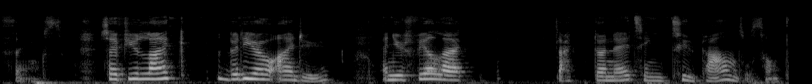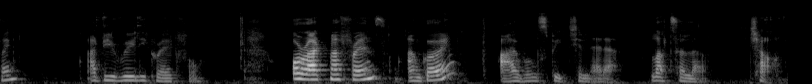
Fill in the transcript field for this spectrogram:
thanks. So if you like the video I do and you feel like like donating two pounds or something, I'd be really grateful. All right, my friends, I'm going. I will speak to you later. Lots of love. Ciao.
